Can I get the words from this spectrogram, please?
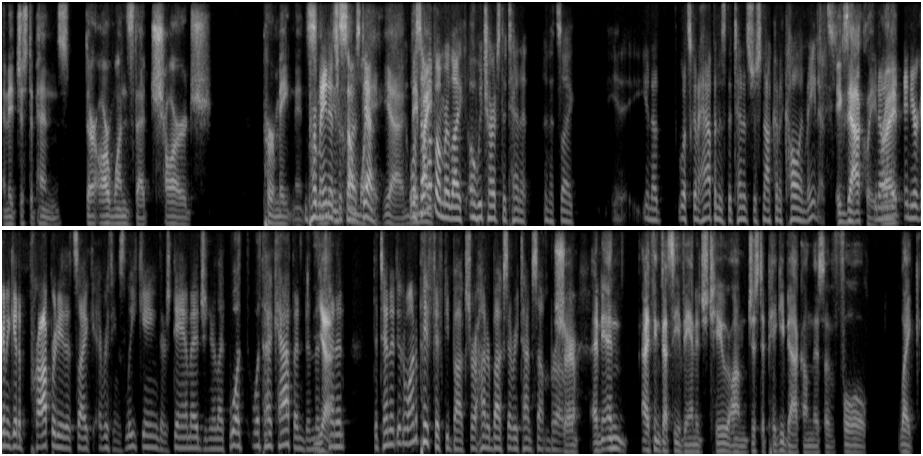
and it just depends there are ones that charge per maintenance Per maintenance in, some request, yeah. way yeah Well, they some might- of them are like, oh, we charge the tenant, and it's like, you know, what's going to happen is the tenant's just not going to call in maintenance. exactly you know, and- right and, you're going to get a property that's like everything's leaking, there's damage, and you're like, what, what the heck happened? And the Yeah. tenant, the tenant didn't want to pay 50 bucks or 100 bucks every time something broke. sure and and i think that's the advantage too um just to piggyback on this of full like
